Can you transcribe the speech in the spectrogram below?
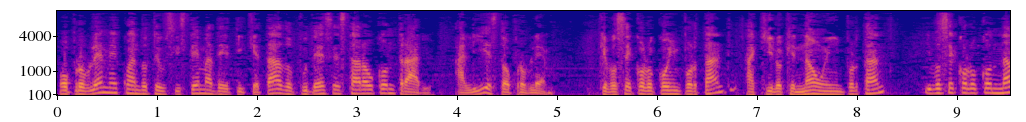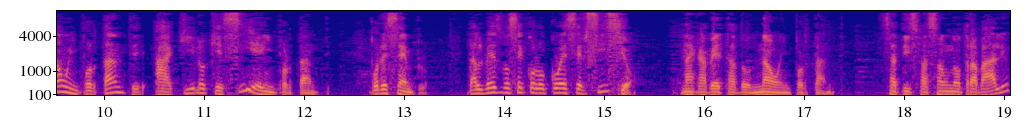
O problema é quando teu sistema de etiquetado pudesse estar ao contrário. Ali está o problema. Que você colocou importante aquilo que não é importante e você colocou não importante aquilo que sim é importante. Por exemplo, talvez você colocou exercício na gaveta do não importante. Satisfação no trabalho?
